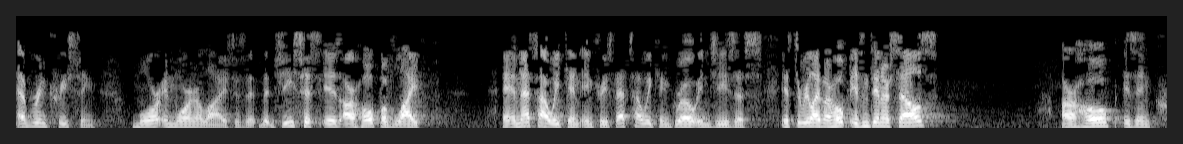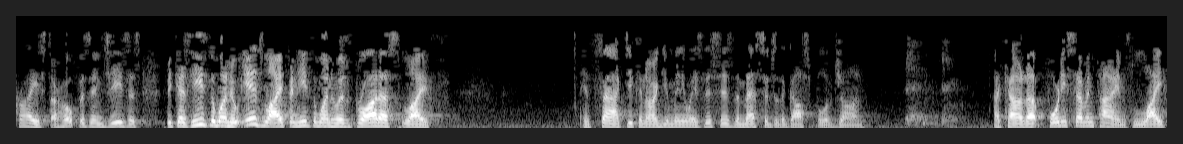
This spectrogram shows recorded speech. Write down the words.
ever increasing more and more in our lives, is that, that Jesus is our hope of life. And that's how we can increase. That's how we can grow in Jesus. Is to realize our hope isn't in ourselves. Our hope is in Christ. Our hope is in Jesus because He's the one who is life and He's the one who has brought us life. In fact, you can argue in many ways this is the message of the Gospel of John. I counted up 47 times life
